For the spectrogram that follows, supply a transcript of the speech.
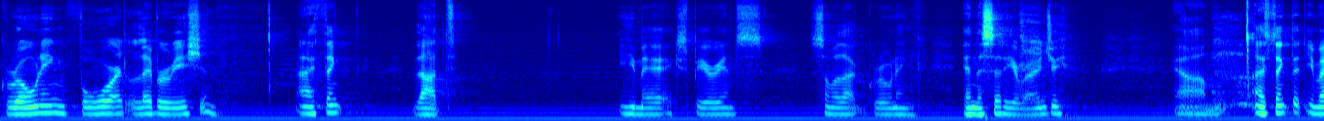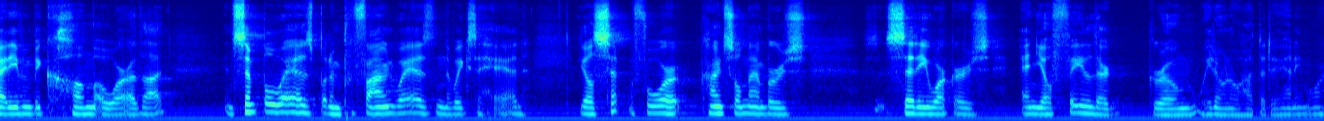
groaning for liberation. And I think that you may experience some of that groaning in the city around you. Um, I think that you might even become aware of that in simple ways, but in profound ways in the weeks ahead. You'll sit before council members, city workers, and you'll feel their groan. We don't know how to do anymore.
